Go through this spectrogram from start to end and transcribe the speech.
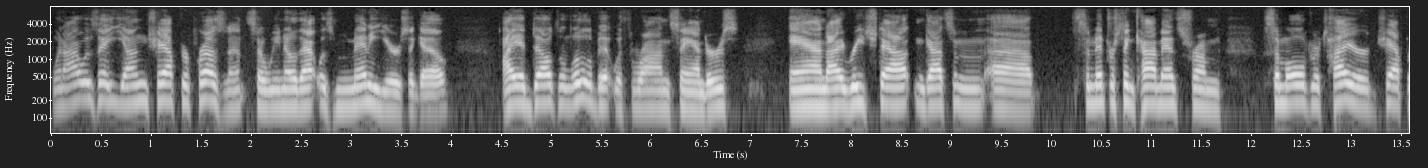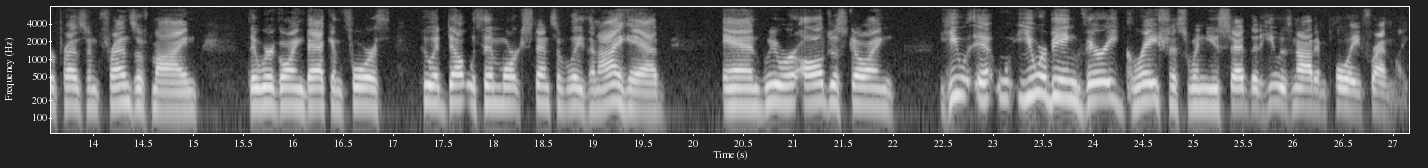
when I was a young chapter president, so we know that was many years ago. I had dealt a little bit with Ron Sanders, and I reached out and got some uh, some interesting comments from some old retired chapter president friends of mine that were going back and forth who had dealt with him more extensively than I had. And we were all just going, he, it, you were being very gracious when you said that he was not employee friendly.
